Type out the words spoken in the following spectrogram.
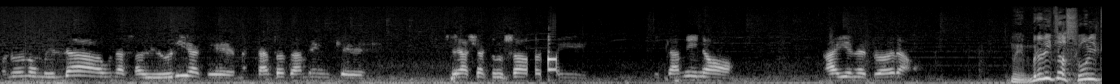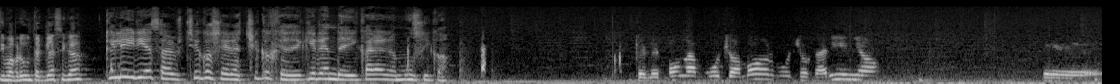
con una humildad, una sabiduría que me encantó también que se haya cruzado mi, mi camino ahí en el programa. Muy bien. Brunito, su última pregunta clásica. ¿Qué le dirías a los chicos y a las chicas que se quieren dedicar a la música? que le pongan mucho amor, mucho cariño, que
